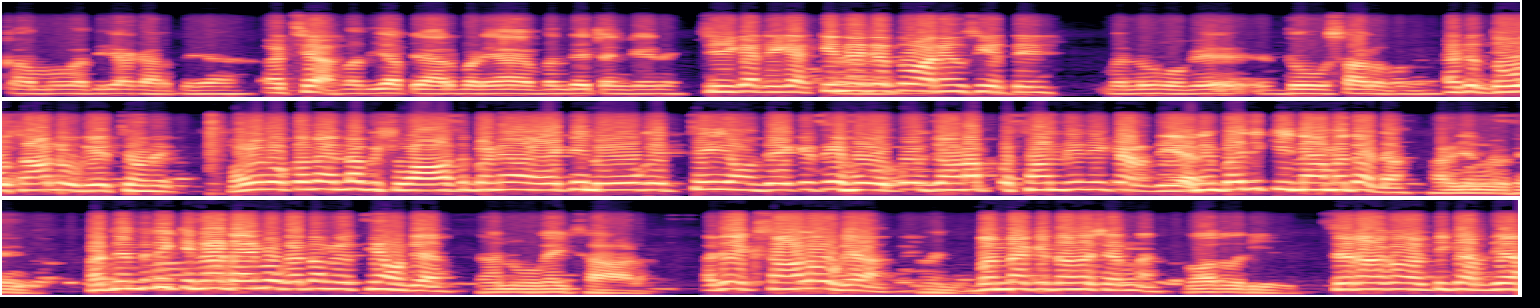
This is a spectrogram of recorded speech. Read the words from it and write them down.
ਕੰਮ ਵਧੀਆ ਕਰਦੇ ਆ। ਅੱਛਾ। ਵਧੀਆ ਪਿਆਰ ਬਣਿਆ ਹੋਇਆ ਬੰਦੇ ਚੰਗੇ ਨੇ। ਠੀਕ ਹੈ ਠੀਕ ਹੈ ਕਿੰਨੇ ਚਿਰ ਤੋਂ ਆ ਰਹੇ ਹੋ ਤੁਸੀਂ ਇੱਥੇ? ਮੈਨੂੰ ਹੋ ਗਏ 2 ਸਾਲ ਹੋ ਗਏ। ਅੱਛਾ 2 ਸਾਲ ਹੋ ਗਏ ਇੱਥੇ ਆਉਂਦੇ। ਮਤਲਬ ਲੋਕਾਂ ਦਾ ਇੰਨਾ ਵਿਸ਼ਵਾਸ ਬਣਿਆ ਹੋਇਆ ਕਿ ਲੋਕ ਇੱਥੇ ਹੀ ਆਉਂਦੇ ਕਿਸੇ ਹੋਰ ਕੋਲ ਜਾਣਾ ਪਸੰਦ ਹੀ ਨਹੀਂ ਕਰਦੇ ਆ। ਨੇ ਬਾਈ ਜੀ ਕੀ ਨਾਮ ਹੈ ਤੁਹਾਡਾ? ਹਰਜਿੰਦਰ ਸਿੰਘ। ਹਰਜਿੰਦਰ ਜੀ ਕਿੰਨਾ ਟਾਈਮ ਹੋ ਗਿਆ ਤੁਹਾਨੂੰ ਇੱਥੇ ਆਉਂਦਿਆਂ? ਸਾਨੂੰ ਹੋ ਗਿਆ ਜੀ ਸਾਲ। ਅੱਛਾ 1 ਸਾਲ ਹੋ ਗਿਆ। ਬੰਦਾ ਕਿਦਾਂ ਦਾ ਸ਼ਰਨ? ਬਹੁਤ ਵਧੀਆ ਜੀ। ਸਿਰਾ ਕੁਆਲਿਟੀ ਕਰਦੇ ਆ?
